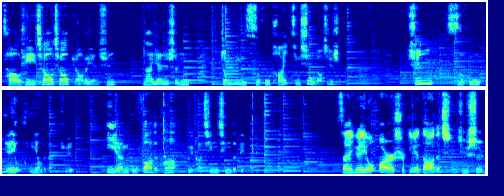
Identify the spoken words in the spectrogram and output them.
草剃悄悄瞟了眼熏，那眼神证明似乎他已经嗅到些什么。熏似乎也有同样的感觉，一言不发的他对他轻轻的点了点头。在约有二十叠大的起居室里，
